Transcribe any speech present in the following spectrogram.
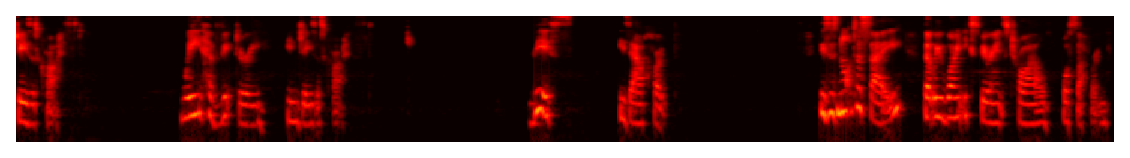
Jesus Christ. We have victory in Jesus Christ. This is our hope. This is not to say that we won't experience trial or suffering.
